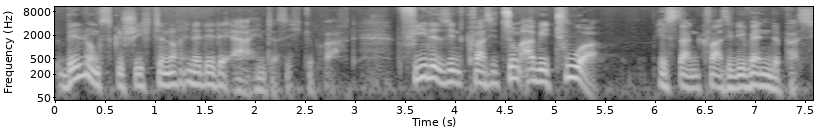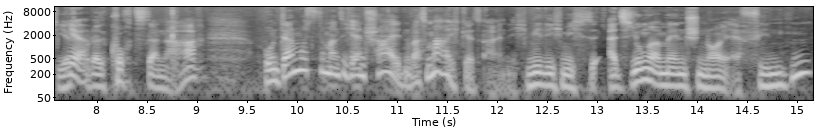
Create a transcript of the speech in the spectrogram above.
Bildungsgeschichte noch in der DDR hinter sich gebracht. Viele sind quasi zum Abitur ist dann quasi die Wende passiert ja. oder kurz danach. Und dann musste man sich entscheiden, was mache ich jetzt eigentlich? Will ich mich als junger Mensch neu erfinden?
